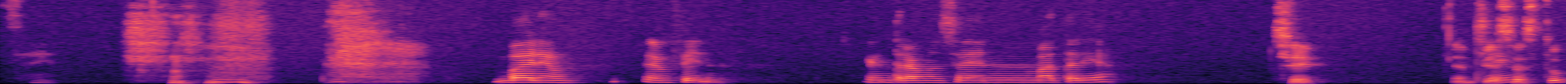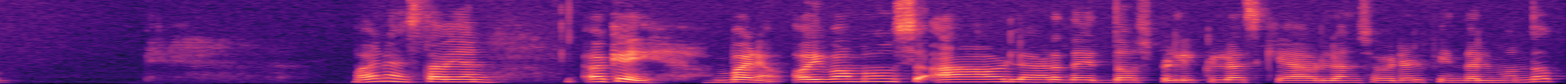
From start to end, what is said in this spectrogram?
Sí. bueno, en fin. Entramos en materia. Sí. ¿Empiezas tú? Bueno, está bien. Ok, bueno, hoy vamos a hablar de dos películas que hablan sobre el fin del mundo,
